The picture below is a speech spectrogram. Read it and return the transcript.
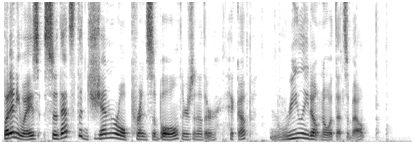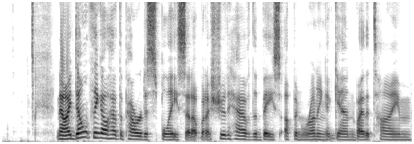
But anyways, so that's the general principle. There's another hiccup. Really don't know what that's about. Now, I don't think I'll have the power display set up, but I should have the base up and running again by the time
